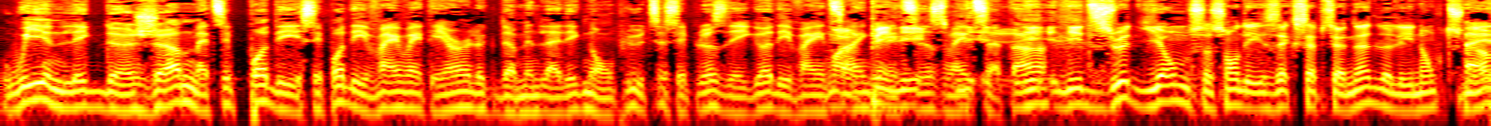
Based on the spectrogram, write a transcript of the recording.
Oui, une ligue de jeunes, mais tu pas des, c'est pas des 20-21 là, qui dominent la ligue non plus. Tu sais, c'est plus des gars des 25, Ouais, puis 26, 27 ans. Les, les 18 Guillaume, ce sont des exceptionnels, là, les noms que tu Ben, nommes.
